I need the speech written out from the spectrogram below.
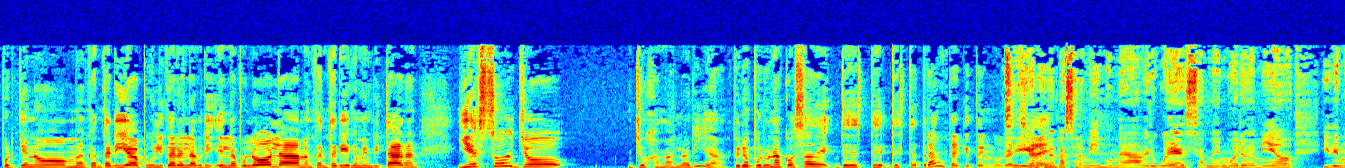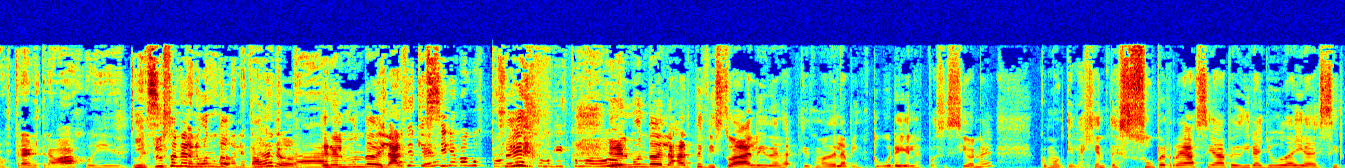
¿por qué no me encantaría publicar en la, en la Polola? Me encantaría que me invitaran. Y eso yo yo jamás lo haría. Pero por una cosa de, de, este- de esta tranca que tengo, ¿cachai? Sí, a mí me pasa lo mismo, me da vergüenza, me muero de miedo y de mostrar el trabajo y tú Incluso decís, en el "Puta, a lo mejor mundo- no claro, gustar". en el mundo del Y arte. que sí les va a gustar, Sí. como que es como En el mundo de las artes visuales y de la, que como de la pintura y en las exposiciones, como que la gente es súper reacia a pedir ayuda y a decir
